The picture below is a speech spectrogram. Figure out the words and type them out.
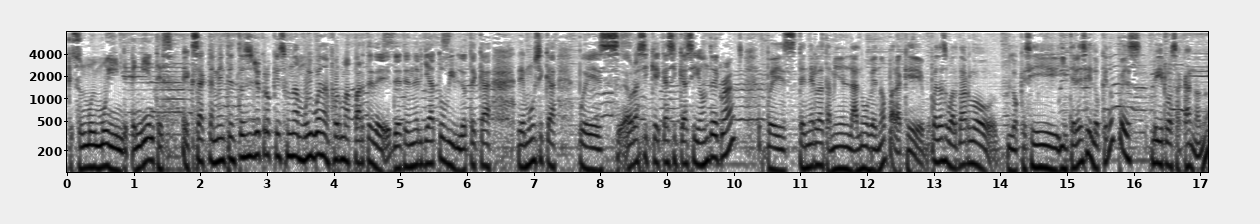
que son muy muy independientes. Exactamente, entonces yo creo que es una muy buena forma aparte de, de tener ya tu biblioteca de música, pues ahora sí que casi casi underground, pues tenerla también en la nube, ¿no? Para que puedas guardarlo lo que sí interesa y lo que no, pues irlo sacando, ¿no?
